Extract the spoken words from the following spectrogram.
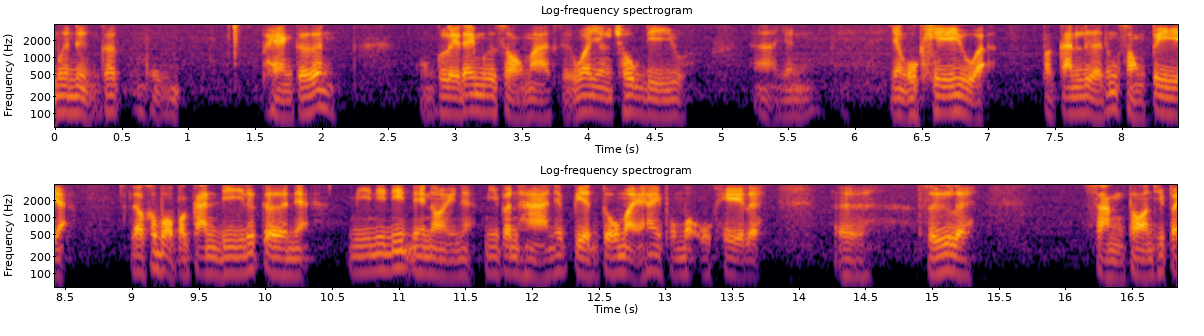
มือหนึ่งก็โหแพงเกิน ผมก็เลยได้มือสองมาถือว่ายังโชคดีอยู่ อ่ายังยังโอเคอยู่อะประกันเหลือตั้งสองปีอะ แล้วเขาบอกประกันดีเหลือเกินเนี่ยมีนิดๆหน่อยๆเนี่ยมีปัญหาเนี่ยเปลี่ยนตัวใหม่ให้ผมบอกโอเคเลยเออซื้อเลย สั่งตอนที่ไป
